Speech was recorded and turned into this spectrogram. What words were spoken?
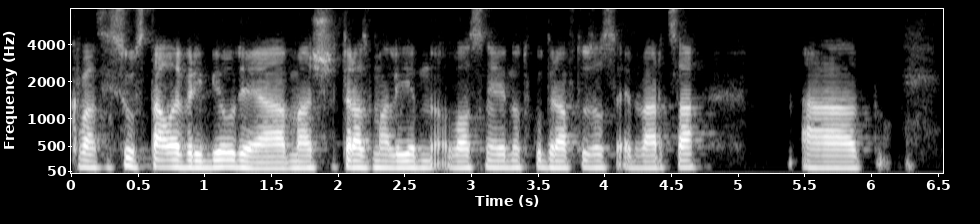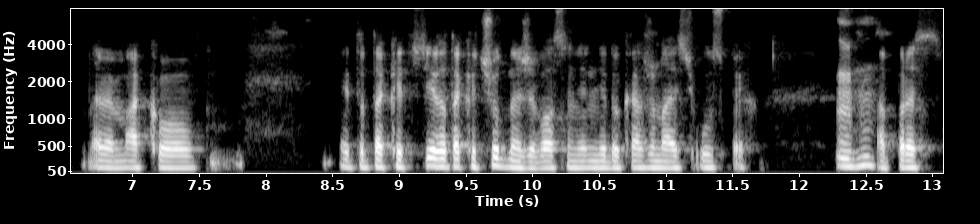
kvázi sú stále v rebuilde a máš, teraz mali jedno, vlastne jednotku draftu zase Edvardsa a neviem, ako je to také, je to také čudné, že vlastne nedokážu nájsť úspech. Uh-huh. A pres,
